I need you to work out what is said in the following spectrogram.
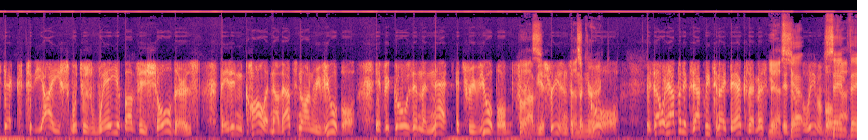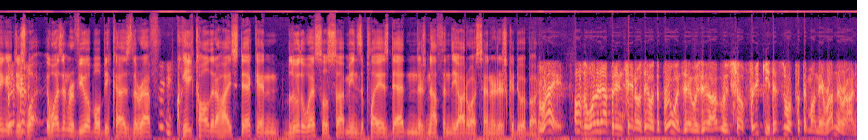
stick to the ice, which was way above his shoulders. They didn't call it. Now that's non-reviewable. If it goes in the net, it's reviewable for Yes, obvious reasons. It's a correct. goal. Is that what happened exactly tonight there? Because I missed Yes. it. It's Yep, unbelievable. Same thing. It just wa- it wasn't reviewable because the ref he called it a high stick and blew the whistle, so it means the play is dead and there's nothing the Ottawa Senators could do about it. Right. Oh, the one that happened in San Jose with the Bruins, it was uh, it was so freaky. This is what put them on their run they're on.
